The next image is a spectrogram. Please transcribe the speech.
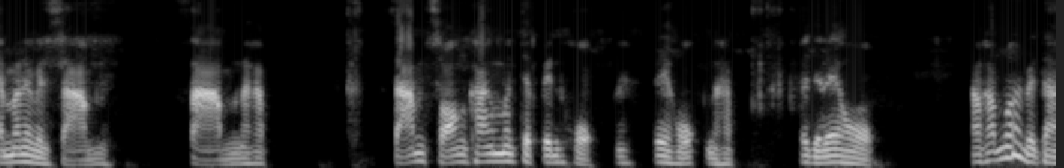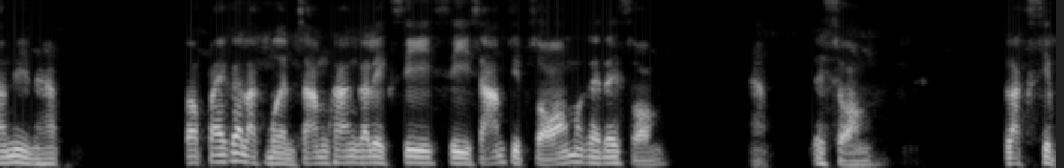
นมันจะเป็นสามเลยสามนะครับสามสองครั้งมันจะเป็นหกได้หกนะครับ ก็จะได้หกเอาคำนวณไปตามนี้นะครับ ต่อไปก็หลักหมื่นสามครั้งกับเลขสี่สี่สามสิบสองมันก็ได้สองนะครับ ได้สองหลักสิบ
